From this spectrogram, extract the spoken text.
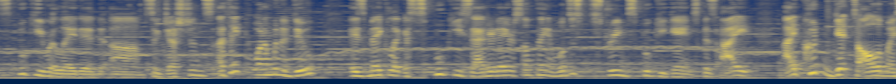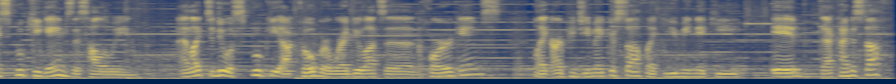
spooky-related um, suggestions. I think what I'm gonna do is make like a spooky Saturday or something, and we'll just stream spooky games because I I couldn't get to all of my spooky games this Halloween. I like to do a spooky October where I do lots of horror games, like RPG Maker stuff, like Yume Nikki, Ib, that kind of stuff.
